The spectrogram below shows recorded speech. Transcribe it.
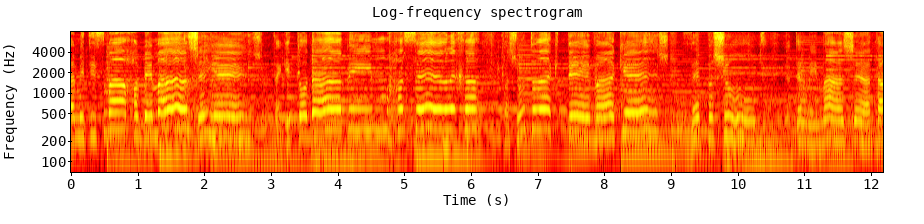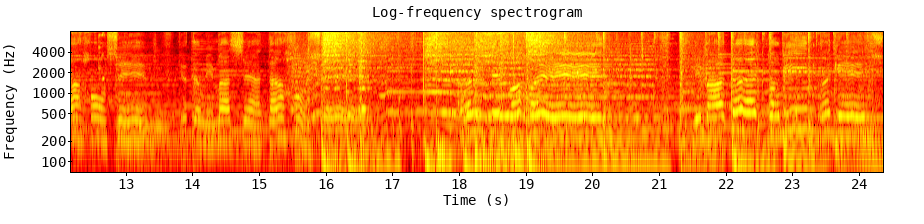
תמיד תשמח במה שיש. תגיד תודה ואם חסר לך פשוט רק תבקש. זה פשוט יותר ממה שאתה חושב יותר ממה שאתה חושב. אל תפחד ממה אתה כבר מתרגש.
